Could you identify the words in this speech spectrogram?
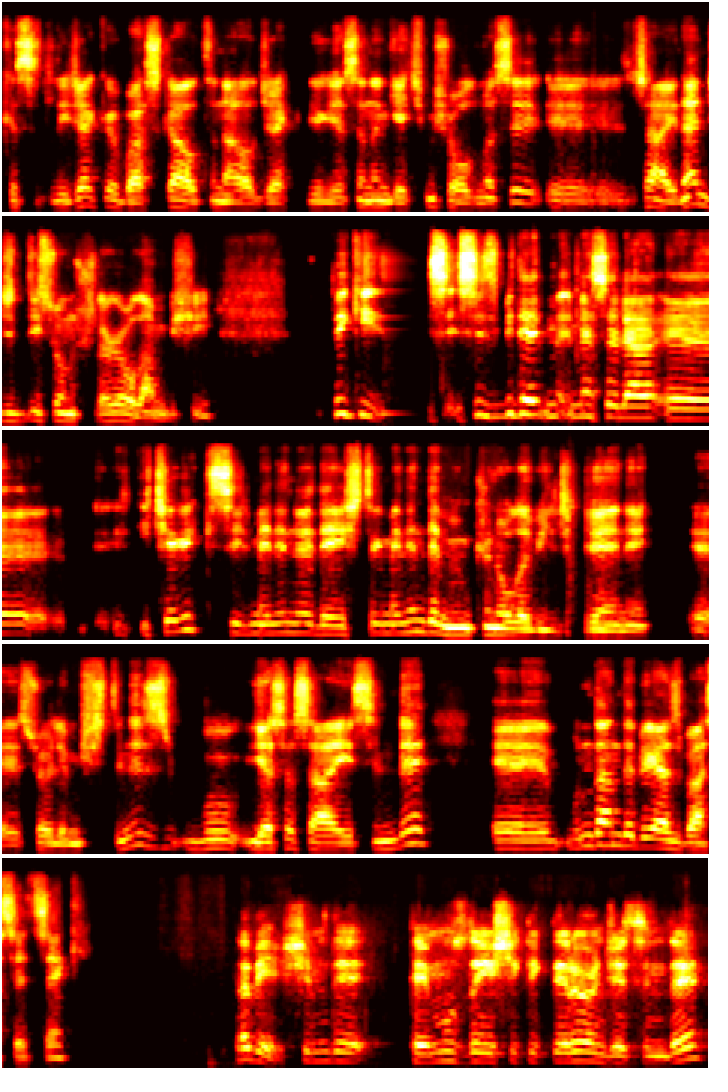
kısıtlayacak ve baskı altına alacak bir yasanın geçmiş olması e, sahiden ciddi sonuçları olan bir şey. Peki siz bir de mesela e, içerik silmenin ve değiştirmenin de mümkün olabileceğini e, söylemiştiniz bu yasa sayesinde. E, bundan da biraz bahsetsek. Tabii şimdi Temmuz değişiklikleri öncesinde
